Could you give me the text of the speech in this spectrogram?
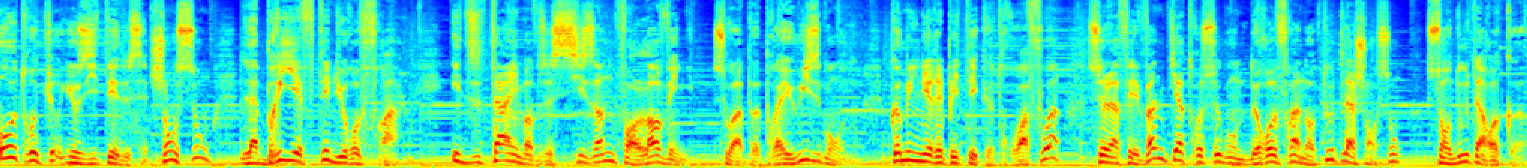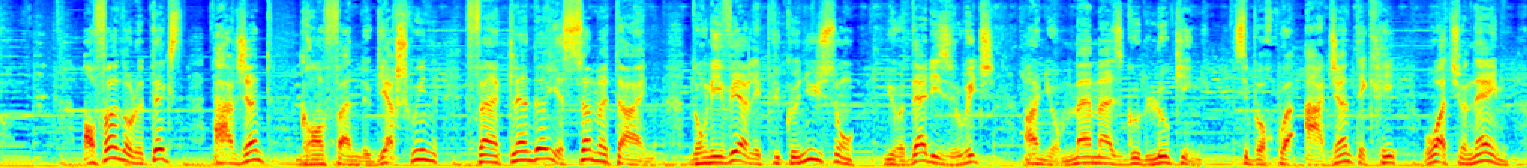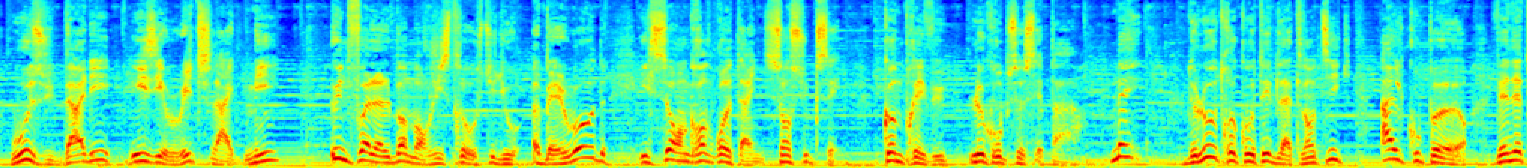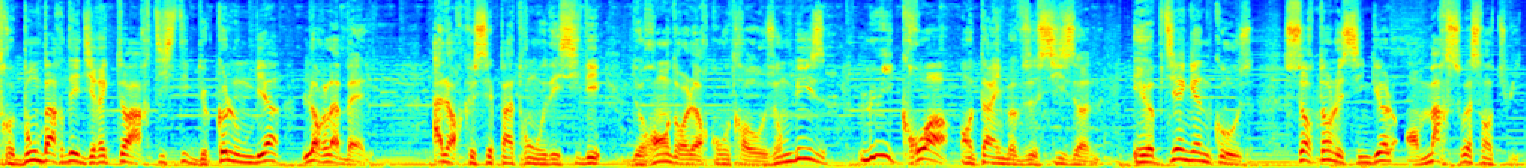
Autre curiosité de cette chanson, la brièveté du refrain. It's the time of the season for loving, soit à peu près 8 secondes. Comme il n'est répété que 3 fois, cela fait 24 secondes de refrain dans toute la chanson, sans doute un record. Enfin, dans le texte, Argent, grand fan de Gershwin, fait un clin d'œil à Summertime, dont les vers les plus connus sont Your daddy's rich and your mama's good looking. C'est pourquoi Argent écrit What's your name? Who's your daddy? Is he rich like me? Une fois l'album enregistré au studio Abbey Road, il sort en Grande-Bretagne sans succès. Comme prévu, le groupe se sépare. Mais de l'autre côté de l'Atlantique, Al Cooper vient d'être bombardé directeur artistique de Columbia, leur label. Alors que ses patrons ont décidé de rendre leur contrat aux zombies, lui croit en Time of the Season et obtient gain de cause, sortant le single en mars 68.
